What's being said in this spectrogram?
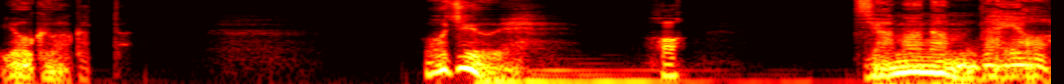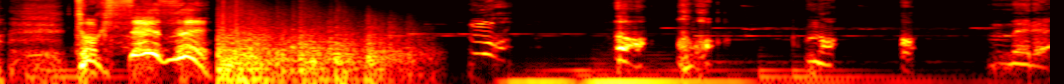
よくわかった。叔父上は？邪魔なんだよ。特センスあなあメレ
